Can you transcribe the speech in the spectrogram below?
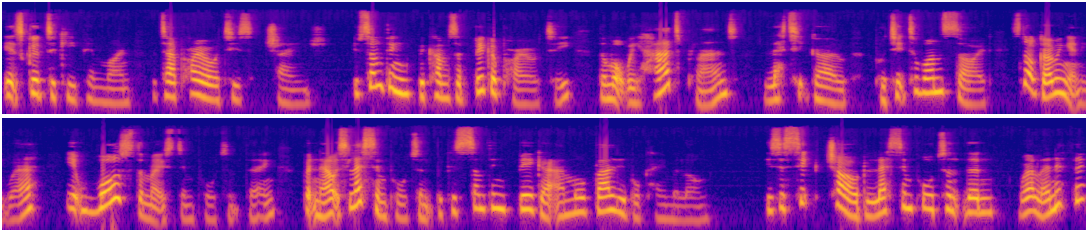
it's good to keep in mind that our priorities change. If something becomes a bigger priority than what we had planned, let it go. Put it to one side. It's not going anywhere. It was the most important thing, but now it's less important because something bigger and more valuable came along. Is a sick child less important than, well, anything?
